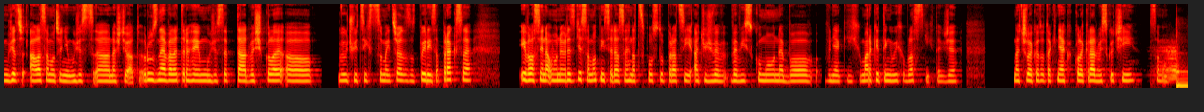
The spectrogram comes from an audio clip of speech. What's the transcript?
Může, ale samozřejmě může uh, naštěvat různé veletrhy, může se ptát ve škole uh, vyučujících, co mají třeba zodpovědět za praxe. I vlastně na univerzitě samotný se dá sehnat spoustu prací, ať už ve, ve výzkumu nebo v nějakých marketingových oblastích. Takže na člověka to tak nějak kolikrát vyskočí samo.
